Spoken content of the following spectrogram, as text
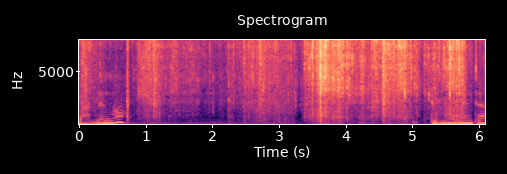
บานหนึ่งเนาะจุ่มหน่อยนึงจ้า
